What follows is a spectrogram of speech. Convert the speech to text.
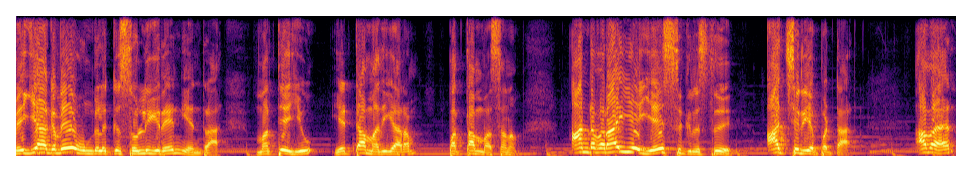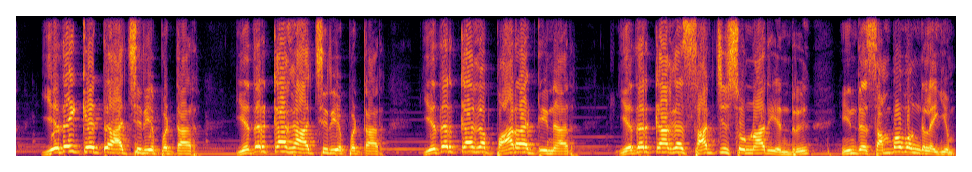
மெய்யாகவே உங்களுக்கு சொல்லுகிறேன் என்றார். மத்தேயு எட்டாம் அதிகாரம் பத்தாம் வசனம். ஆண்டவராகிய இயேசு கிறிஸ்து ஆச்சரியப்பட்டார். அவர் எதை கேட்டு ஆச்சரியப்பட்டார்? எதற்காக ஆச்சரியப்பட்டார்? எதற்காக பாராட்டினார்? எதற்காக சாட்சி சொன்னார் என்று இந்த சம்பவங்களையும்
